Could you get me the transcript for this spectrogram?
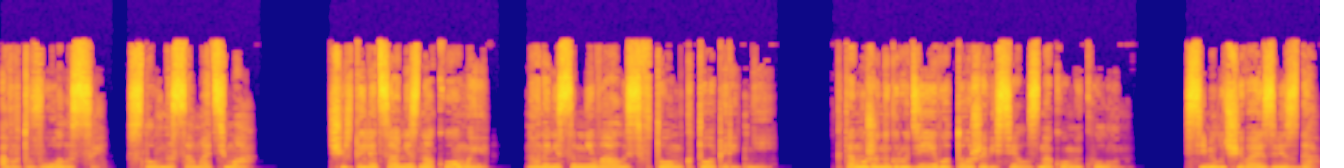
а вот волосы, словно сама тьма. Черты лица незнакомые, но она не сомневалась в том, кто перед ней. К тому же на груди его тоже висел знакомый кулон. Семилучевая звезда.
